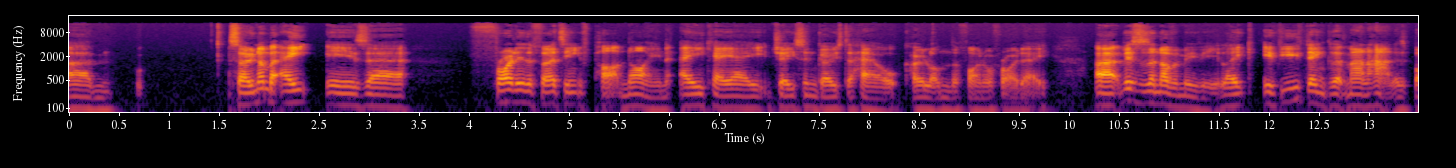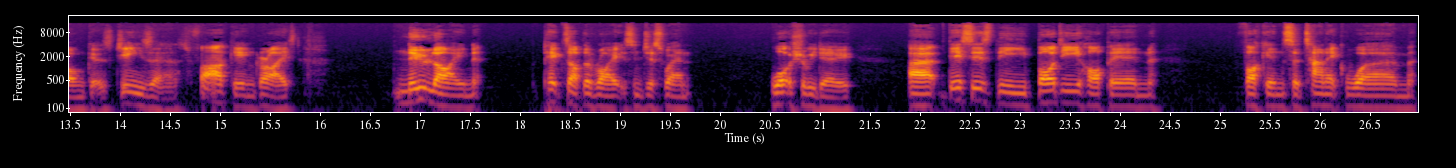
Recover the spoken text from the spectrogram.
Um, so number eight is uh, Friday the Thirteenth Part Nine, aka Jason Goes to Hell: colon the Final Friday. Uh, this is another movie. Like, if you think that Manhattan is bonkers, Jesus fucking Christ, New Line picked up the rights and just went, "What should we do?" Uh, this is the body hopping, fucking satanic worm.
